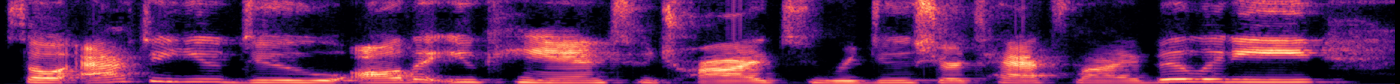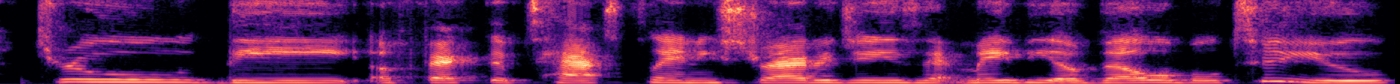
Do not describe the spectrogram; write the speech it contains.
So after you do all that you can to try to reduce your tax liability through the effective tax planning strategies that may be available to you,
